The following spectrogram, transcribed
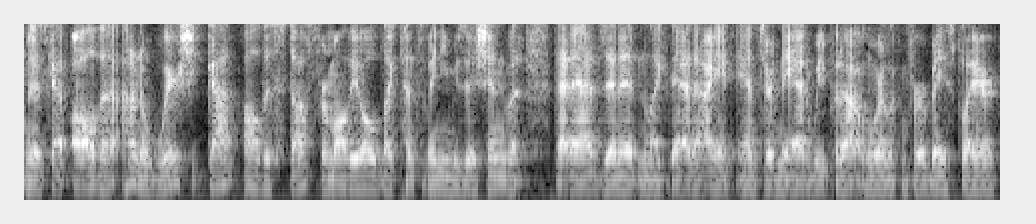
and it's got all the. I don't know where she got all this stuff from all the old like Pennsylvania musician, but that ad's in it, and like the ad I answered, and the ad we put out when we were looking for a bass player.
